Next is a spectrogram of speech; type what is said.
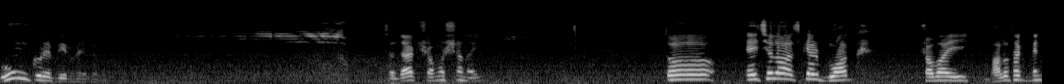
বুম করে বের হয়ে গেল। আচ্ছা যাক, সমস্যা নাই। তো এই ছিল আজকের ব্লগ সবাই ভালো থাকবেন।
